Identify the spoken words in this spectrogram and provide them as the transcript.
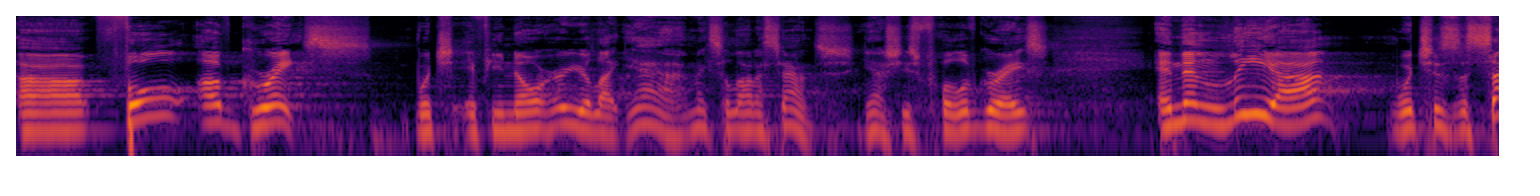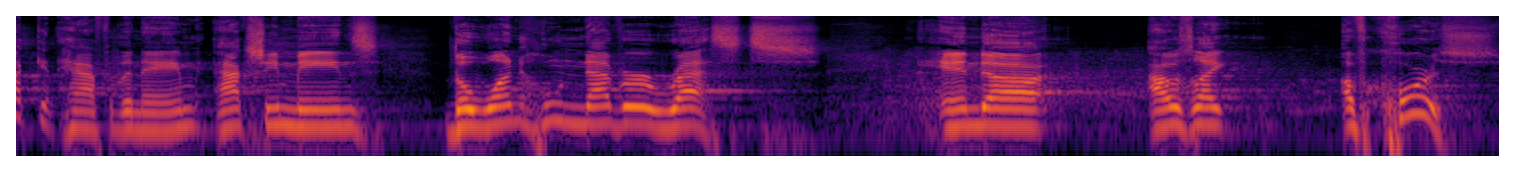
uh, full of grace which if you know her, you're like, yeah, that makes a lot of sense. Yeah, she's full of grace. And then Leah, which is the second half of the name, actually means the one who never rests. And uh, I was like, of course.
